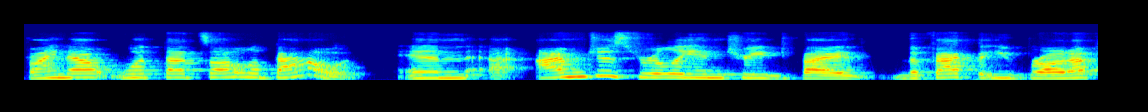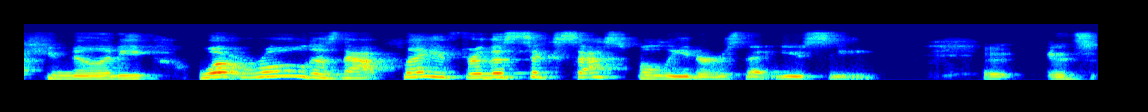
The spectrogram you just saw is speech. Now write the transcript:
find out what that's all about. And i'm just really intrigued by the fact that you brought up humility. What role does that play for the successful leaders that you see it's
